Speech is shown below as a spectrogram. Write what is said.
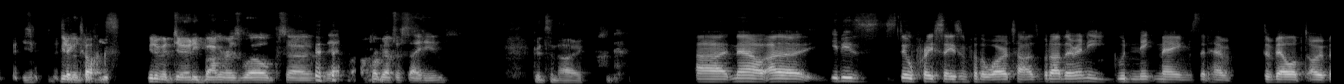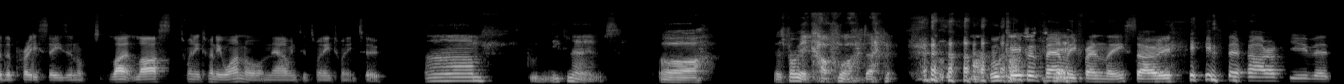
he's a bit of a, bit of a dirty bugger as well. So yeah, I'll probably have to say him. Good to know. Uh, now, uh, it is still preseason for the Waratahs, but are there any good nicknames that have developed over the preseason, of like last 2021 or now into 2022? Um, good nicknames. Oh, there's probably a couple. I don't. We'll keep it family friendly. So if there are a few that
